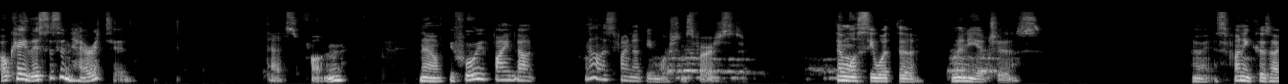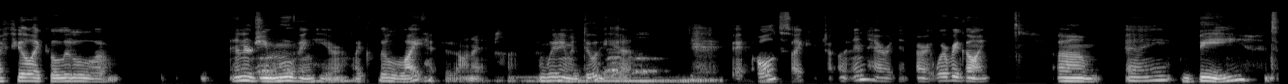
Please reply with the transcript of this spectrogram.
Okay, this is inherited. That's fun. Now, before we find out, now let's find out the emotions first. Then we'll see what the lineage is. All right, it's funny because I feel like a little um, energy moving here, like a little lightheaded on it. We didn't even do it yet. Okay, old psychic inherited. All right, where are we going? Um, A, B, it's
